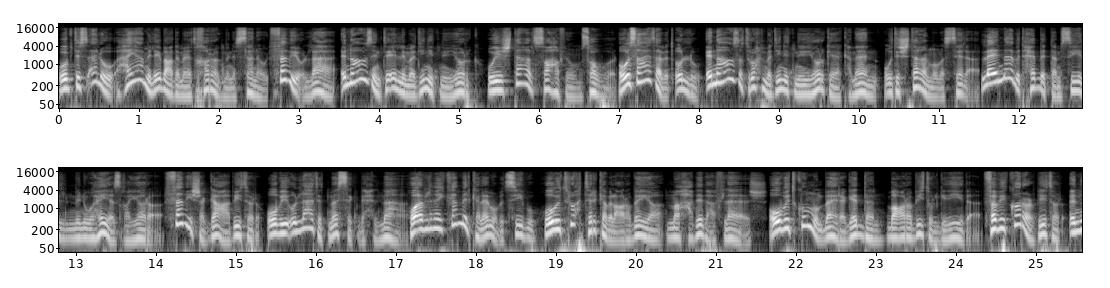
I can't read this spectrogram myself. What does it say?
وبتسأله هيعمل إيه بعد ما يتخرج من الثانوي. فبيقول لها إنه عاوز ينتقل لمدينة نيويورك ويشتغل صحفي ومصور. وساعتها بتقول له ان عاوزة تروح مدينة نيويورك هي كمان وتشتغل ممثلة لأنها بتحب التمثيل من وهي صغيرة. فبيشجعها بيتر وبيقول لها تتمسك بحلمها. وقبل ما يكمل كلامه بتسيبه وبتروح تركب العربية مع حبيبها فلاش. وبتكون منبهرة جدا بعربيته الجديدة. فبيقرر بيتر إنه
